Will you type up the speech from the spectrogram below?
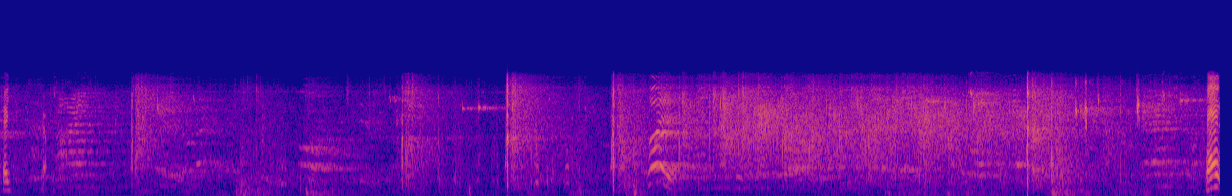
Okay. Ball.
